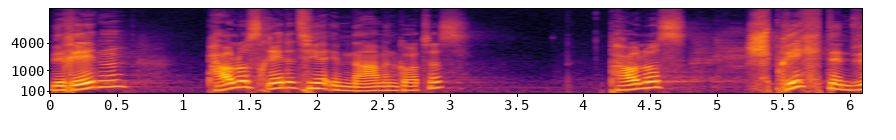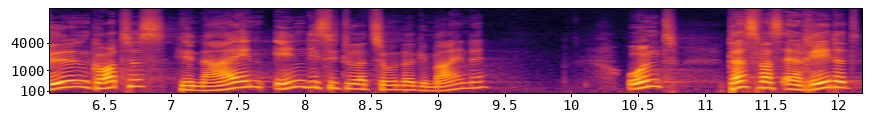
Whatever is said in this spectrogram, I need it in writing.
Wir reden, Paulus redet hier im Namen Gottes, Paulus spricht den Willen Gottes hinein in die Situation der Gemeinde und das, was er redet,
